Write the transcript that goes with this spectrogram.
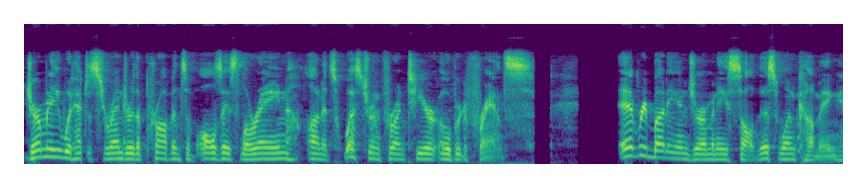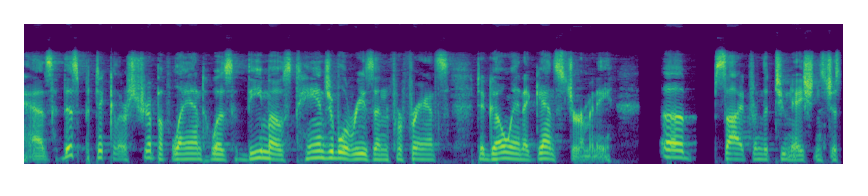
Germany would have to surrender the province of Alsace-Lorraine on its western frontier over to France. Everybody in Germany saw this one coming, as this particular strip of land was the most tangible reason for France to go in against Germany, aside from the two nations just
